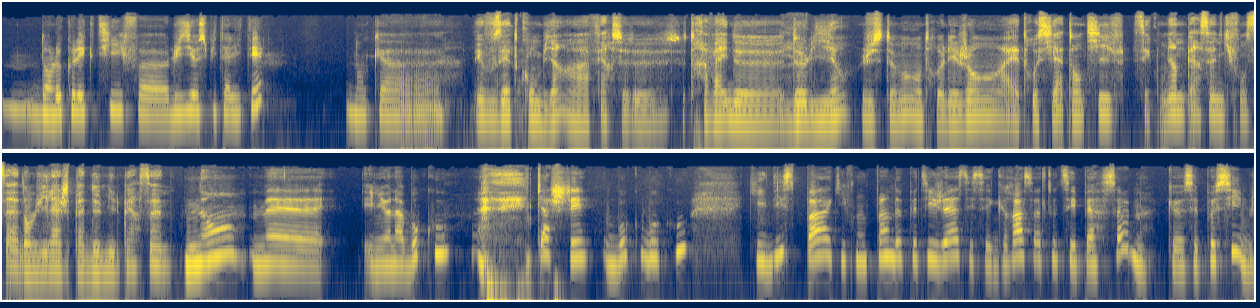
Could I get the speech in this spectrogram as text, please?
dans le collectif Lusy Hospitalité. Donc, Et vous êtes combien à faire ce, travail de, lien, justement, entre les gens, à être aussi attentifs C'est combien de personnes qui font ça? Dans le village Pas 2000 personnes Non, mais il y en a beaucoup, cachés, beaucoup, beaucoup, qui disent pas, qui font plein de petits gestes, et c'est grâce à toutes ces personnes que c'est possible.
